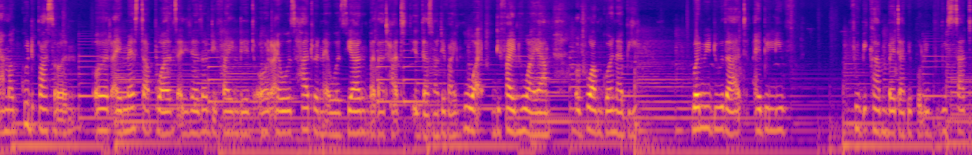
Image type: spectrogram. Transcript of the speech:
I'm a good person, or I messed up once and it does not define it, or I was hurt when I was young, but that hurt it does not define who I define who I am or who I'm gonna be when we do that, I believe we become better people. We start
